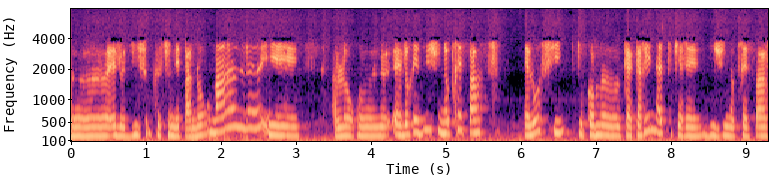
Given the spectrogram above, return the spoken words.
Euh, elle dit que ce n'est pas normal. Et alors, euh, elle rédige une préface. Elle aussi, tout comme euh, Cacarinette qui rédige une préface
